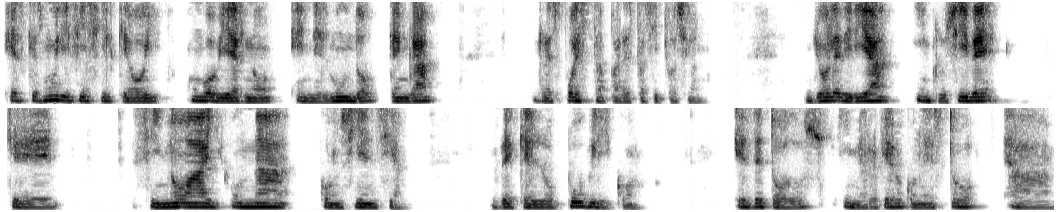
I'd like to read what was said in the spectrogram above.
es que es muy difícil que hoy un gobierno en el mundo tenga respuesta para esta situación. Yo le diría inclusive que si no hay una conciencia de que lo público es de todos, y me refiero con esto a,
